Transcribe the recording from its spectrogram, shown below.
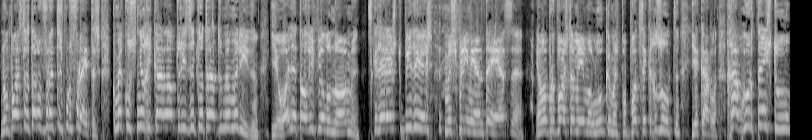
Não posso tratar o Freitas por Freitas. Como é que o senhor Ricardo autoriza que eu trate do meu marido? E eu: Olha, talvez pelo nome. Se calhar é estupidez, mas experimenta essa. É uma proposta meio maluca, mas pode ser que resulte. E a Carla: Rabo gordo tens tu.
